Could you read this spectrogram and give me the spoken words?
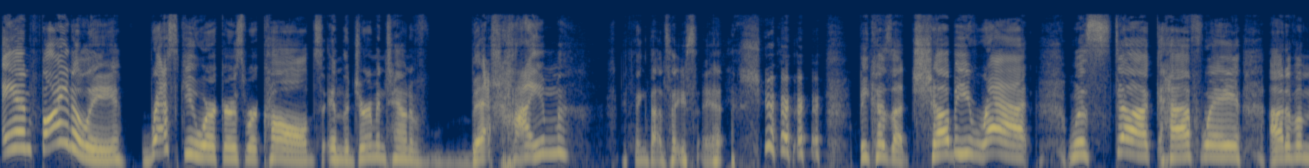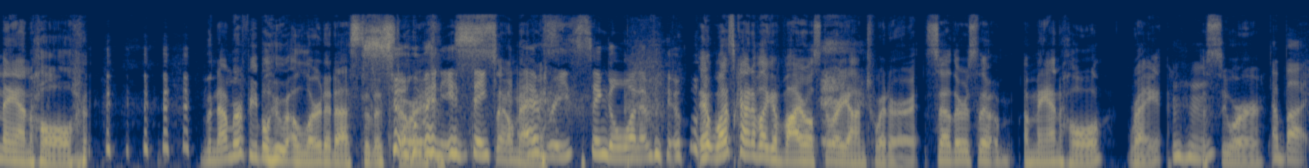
And finally, rescue workers were called in the German town of Bechheim. I think that's how you say it. sure. Because a chubby rat was stuck halfway out of a manhole. the number of people who alerted us to this story. so story. many. and Thank so many. every single one of you. it was kind of like a viral story on Twitter. So there was a, manhole, right? Mm-hmm. A sewer A butt.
